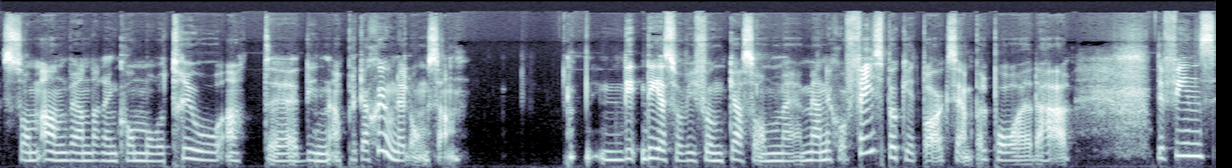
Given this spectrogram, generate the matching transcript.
som användaren kommer att tro att eh, din applikation är långsam. Det, det är så vi funkar som eh, människor. Facebook är ett bra exempel på det här. Det finns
